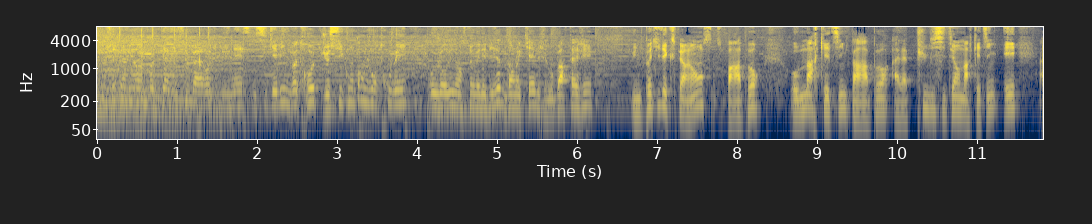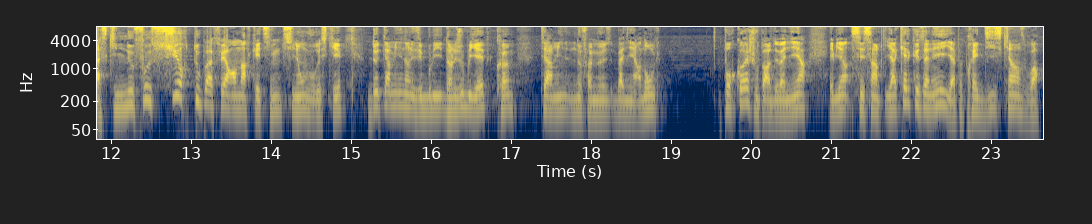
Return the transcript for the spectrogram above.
tous et bienvenue le podcast de Super Héros du Business. Ici Kevin, votre hôte. Je suis content de vous retrouver aujourd'hui dans ce nouvel épisode dans lequel je vais vous partager une petite expérience par rapport au marketing, par rapport à la publicité en marketing et à ce qu'il ne faut surtout pas faire en marketing, sinon vous risquez de terminer dans les, dans les oubliettes comme terminent nos fameuses bannières. Donc, pourquoi je vous parle de bannières? Eh bien, c'est simple. Il y a quelques années, il y a à peu près 10, 15, voire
